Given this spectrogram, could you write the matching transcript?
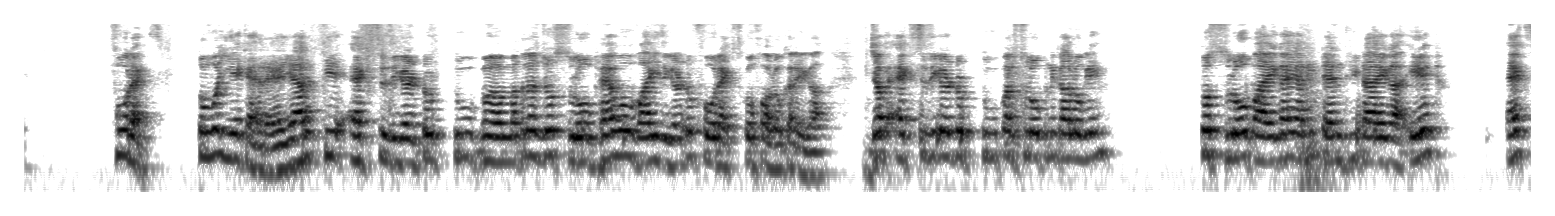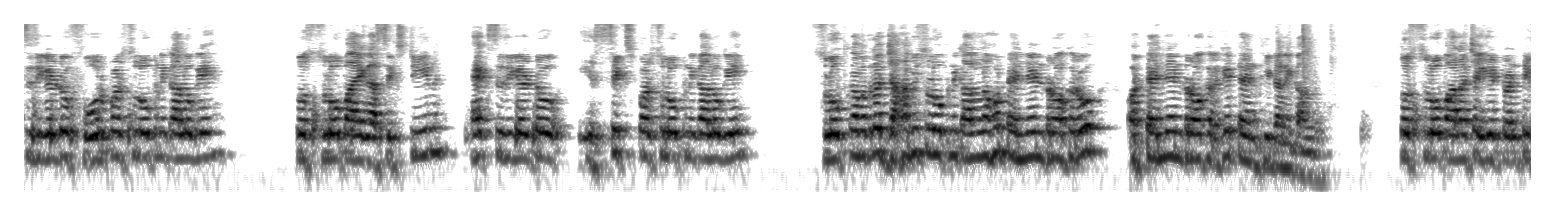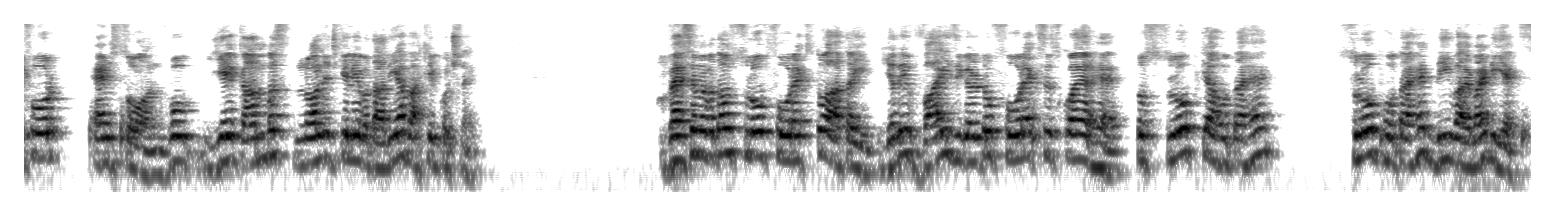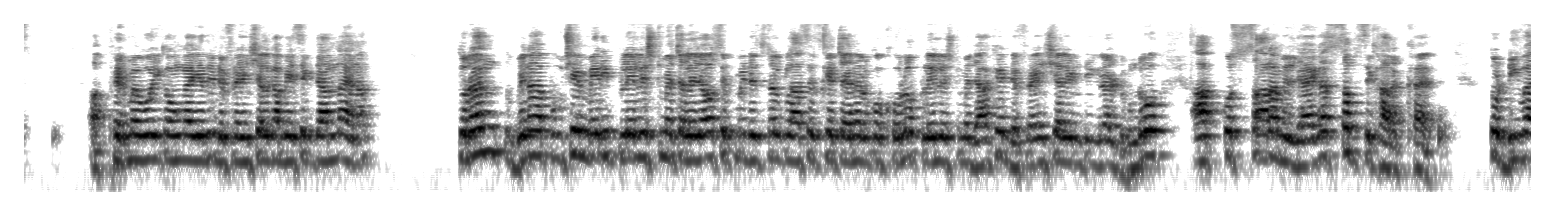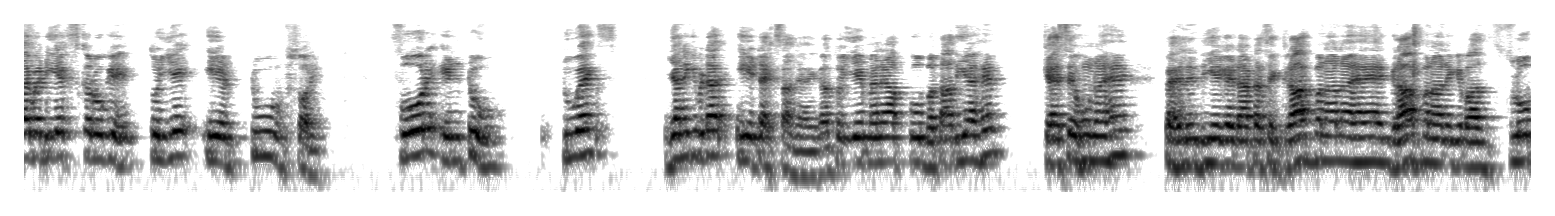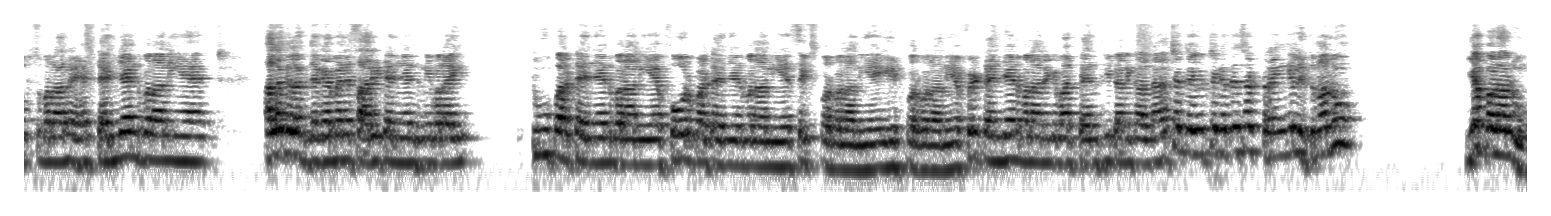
फोर एक्स तो वो ये कह रहे हैं यार कि x इजिकल टू टू मतलब जो स्लोप है, वो y is equal to four x को फॉलो करेगा। जब x is equal to two पर स्लोप निकालोगे तो स्लोप आएगा, यानी टेन थीटा आएगा at x is equal to four पर स्लोप निकालोगे तो स्लोप आएगा sixteen x is equal to six पर स्लोप निकालोगे। स्लोप का मतलब जहाँ भी स्लोप निकालना हो टेंजेंट ड्रॉ करो और टेंजेंट ड्रॉ करके टेन थीटा निकाल लो तो स्लोप आना चाहिए twenty four and so on वो ये काम बस नॉलेज के लिए बता दिया, बाकी कुछ नहीं। वैसे मैं बताऊँ स्लोप फोर एक्स तो आता ही। यदि y is equal to four x square है तो स्लोप क्या होता है? स्लोप होता है d y by d x अब फिर मैं वही कहूँगा, यदि डिफरेंशियल का बेसिक जानना है ना तुरंत बिना पूछे मेरी प्लेलिस्ट में चले जाओ। सिर्फ़ में डिजिटल क्लासेस के चैनल को खोलो प्लेलिस्ट में जाके डिफरेंशियल इंटीग्रल ढूंढो। आपको सारा मिल जाएगा, सब सिखा रखा है। तो d y by d x करोगे तो ये two sorry four into two x यानी कि बेटा एट एक्स आ जाएगा। तो ये मैंने आपको बता दिया है, कैसे होना है। पहले दिए गए डाटा से ग्राफ बनाना है। ग्राफ बनाने के बाद स्लोप्स बनाने हैं टेंजेंट बनानी है। अलग अलग जगह मैंने सारी टेंजेंट नहीं बनाई। टू पर टेंजेंट बनानी है फोर पर टेंजेंट बनानी है सिक्स पर बनानी है एट पर बनानी है। फिर टेंजेंट बनाने के बाद टेन थीटा निकालना है। अच्छा कई बच्चे कहते हैं, सर ट्रेंगल इतना लू या बड़ा लू?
